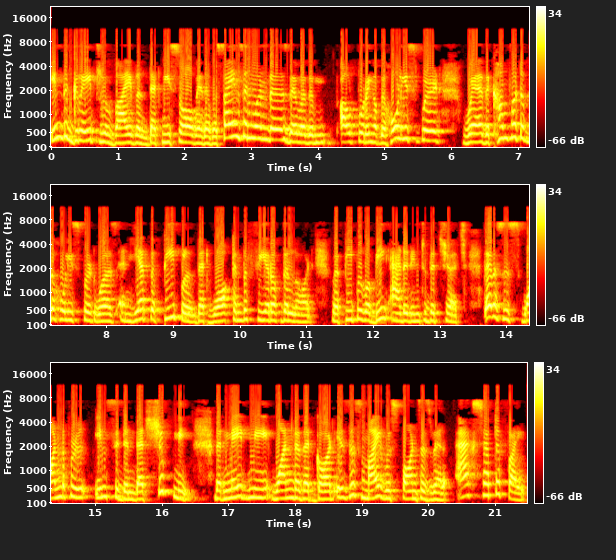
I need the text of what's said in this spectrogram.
In the great revival that we saw where there were signs and wonders, there were the outpouring of the Holy Spirit, where the comfort of the Holy Spirit was, and yet the people that walked in the fear of the Lord, where people were being added into the church. There was this wonderful incident that shook me, that made me wonder that God, is this my response as well? Acts chapter 5.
